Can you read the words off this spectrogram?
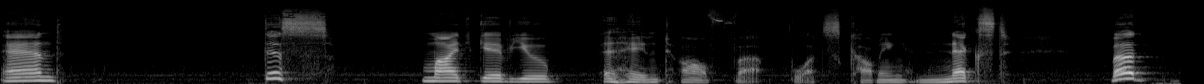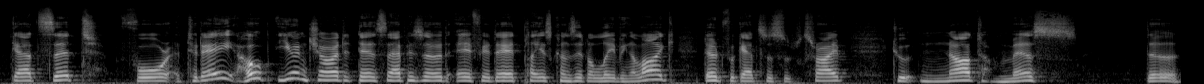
and this might give you a hint of uh, what's coming next. But that's it for today. Hope you enjoyed this episode. If you did, please consider leaving a like. Don't forget to subscribe to not miss the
